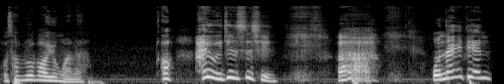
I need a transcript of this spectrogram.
我差不多抱怨完了。哦，还有一件事情啊，我那一天，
